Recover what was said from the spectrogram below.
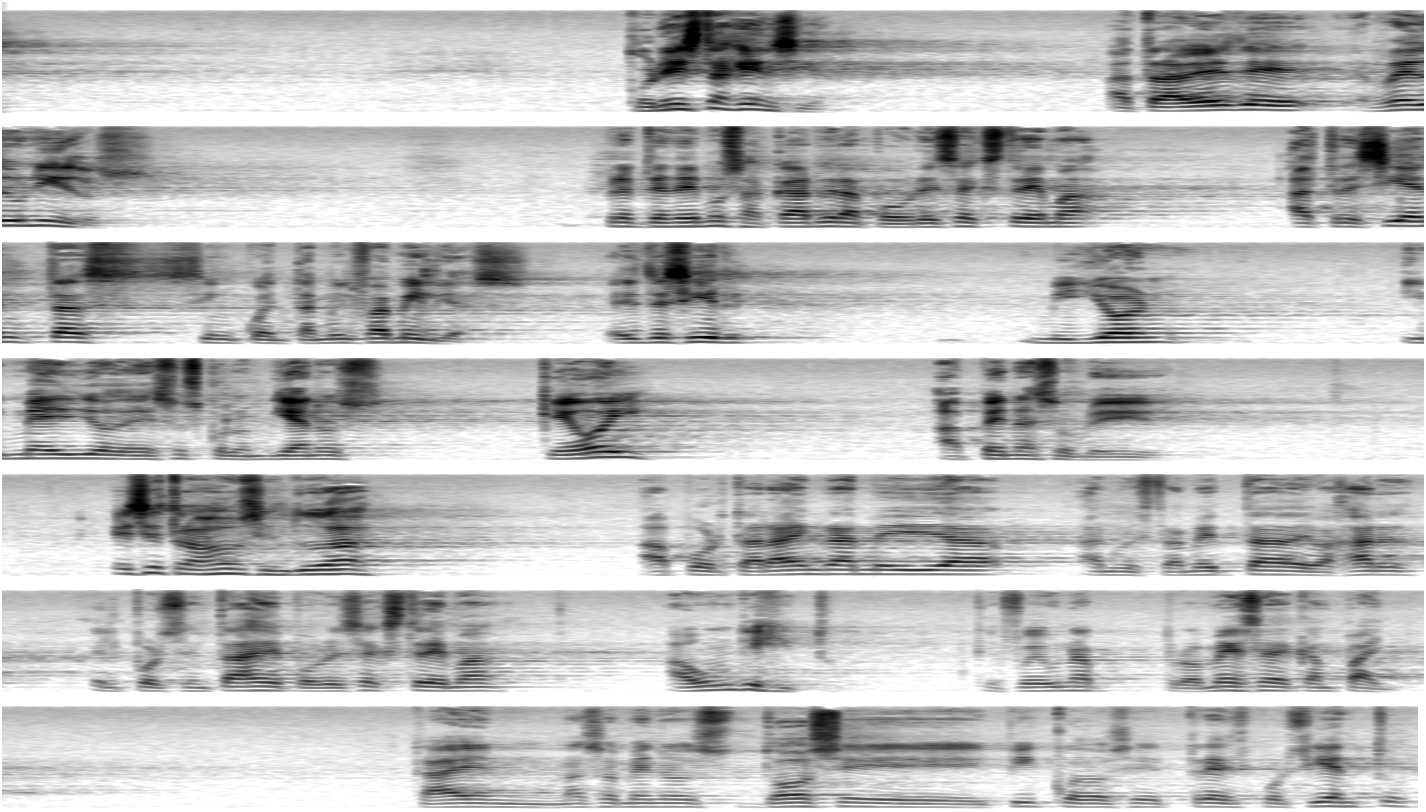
Con esta agencia, a través de Red Unidos, pretendemos sacar de la pobreza extrema a 350 mil familias, es decir, millón y medio de esos colombianos que hoy apenas sobreviven. Ese trabajo sin duda aportará en gran medida a nuestra meta de bajar el porcentaje de pobreza extrema a un dígito, que fue una promesa de campaña. Está en más o menos 12 y pico, 12, 3%.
